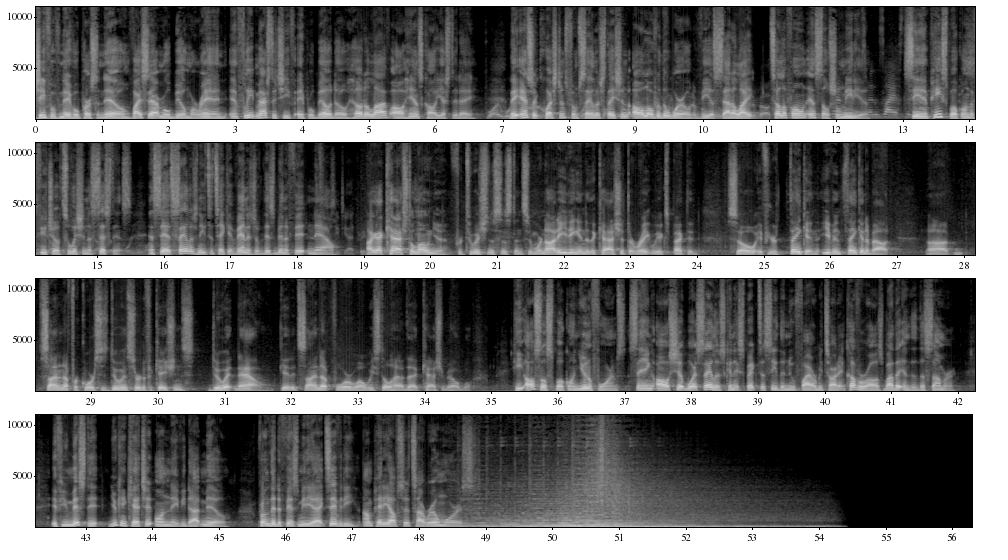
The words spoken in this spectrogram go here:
Chief of Naval Personnel, Vice Admiral Bill Moran, and Fleet Master Chief April Beldo held a live all-hands call yesterday. They answered questions from sailors stationed all over the world via satellite, telephone, and social media. CNP spoke on the future of tuition assistance and said sailors need to take advantage of this benefit now. I got cash to loan you for tuition assistance, and we're not eating into the cash at the rate we expected. So if you're thinking, even thinking about uh, signing up for courses, doing certifications, do it now. Get it signed up for while we still have that cash available. He also spoke on uniforms, saying all shipboard sailors can expect to see the new fire retardant coveralls by the end of the summer. If you missed it, you can catch it on Navy.mil. From the Defense Media Activity, I'm Petty Officer Tyrell Morris.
